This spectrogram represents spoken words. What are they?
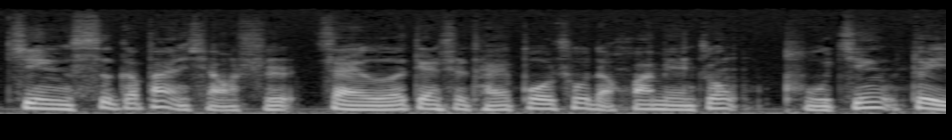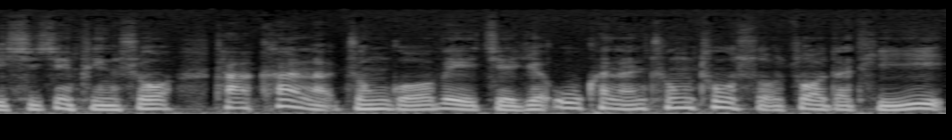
近四个半小时。在俄电视台播出的画面中，普京对习近平说：“他看了中国为解决乌克兰冲突所做的提议。”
